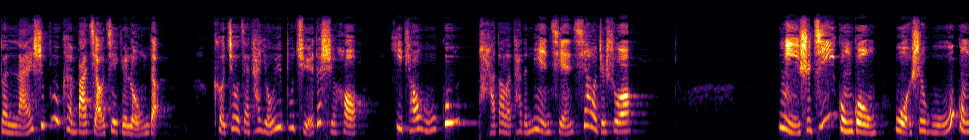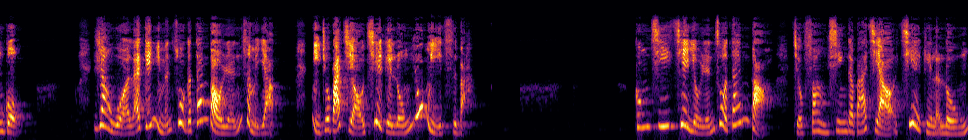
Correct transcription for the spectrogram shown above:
本来是不肯把角借给龙的，可就在他犹豫不决的时候，一条蜈蚣爬到了他的面前，笑着说：“你是鸡公公，我是吴公公，让我来给你们做个担保人，怎么样？你就把脚借给龙用一次吧。”公鸡见有人做担保，就放心的把脚借给了龙。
